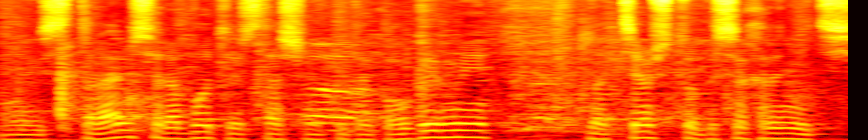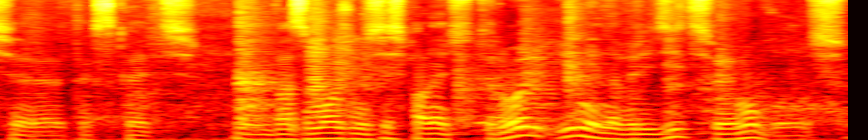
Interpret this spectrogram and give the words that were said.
Мы стараемся, работаем с нашими педагогами над тем, чтобы сохранить, э, так сказать, возможность исполнять эту роль и не навредить своему голосу.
